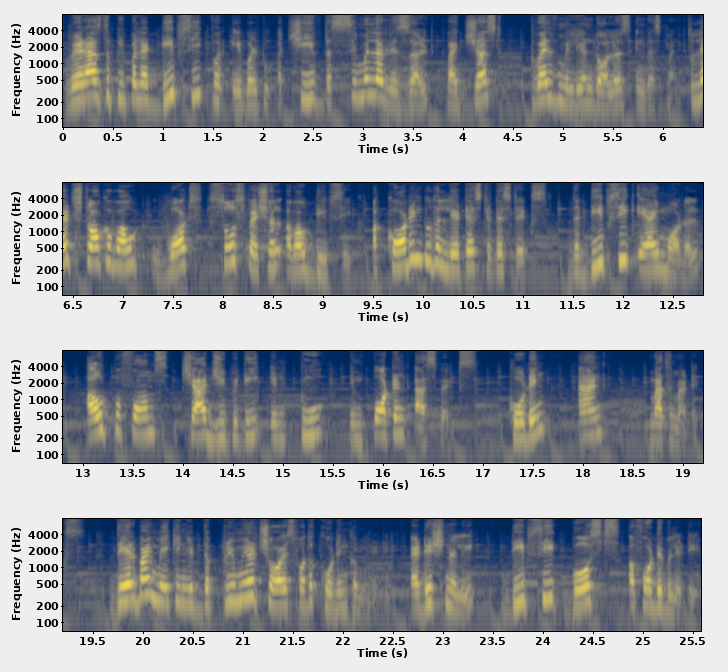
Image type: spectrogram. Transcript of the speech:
whereas the people at DeepSeek were able to achieve the similar result by just $12 million investment. So let's talk about what's so special about DeepSeek. According to the latest statistics, the DeepSeek AI model outperforms ChatGPT in two important aspects, coding and mathematics thereby making it the premier choice for the coding community. Additionally, DeepSeek boasts affordability.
